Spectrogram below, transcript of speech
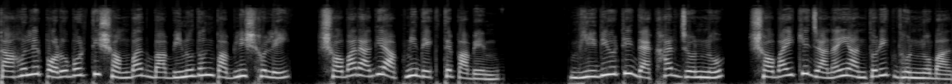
তাহলে পরবর্তী সংবাদ বা বিনোদন পাবলিশ হলেই সবার আগে আপনি দেখতে পাবেন। ভিডিওটি দেখার জন্য সবাইকে জানাই আন্তরিক ধন্যবাদ।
